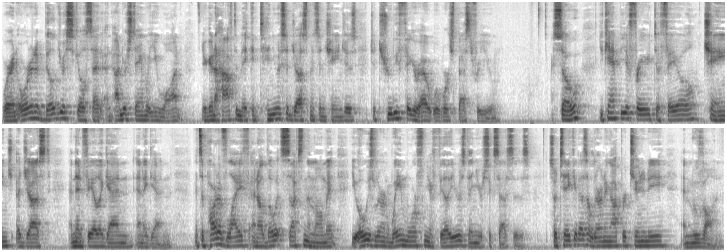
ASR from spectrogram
where in order to build your skill set and understand what you want, you're going to have to make continuous adjustments and changes to truly figure out what works best for you. So, you can't be afraid to fail, change, adjust, and then fail again and again. It's a part of life, and although it sucks in the moment, you always learn way more from your failures than your successes. So take it as a learning opportunity and move on.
